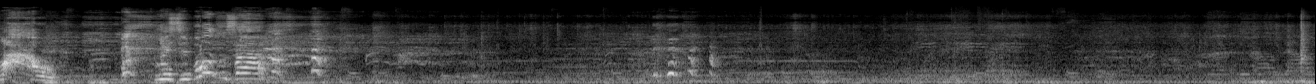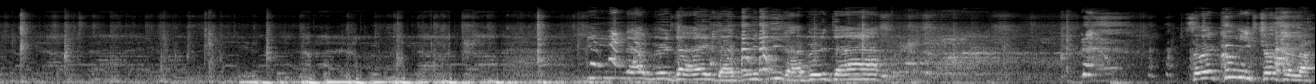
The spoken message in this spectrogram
Waouh Mais c'est bon tout ça la bedaille, la bedaille, la bedaille. Ça va être comique, tiens, celle-là.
